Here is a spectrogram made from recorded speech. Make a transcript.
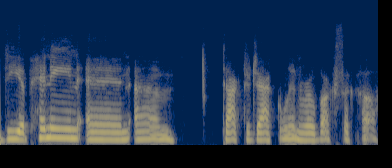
Dia Penning and um, Dr. Jacqueline Roebuck Sakho.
